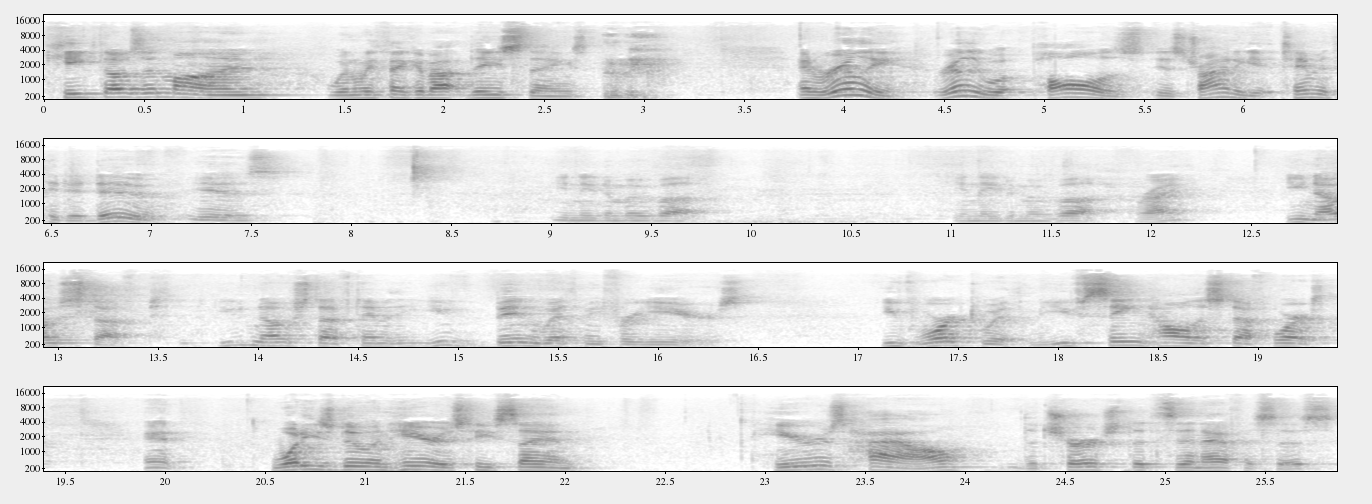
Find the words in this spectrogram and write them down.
Keep those in mind when we think about these things. and really, really what Paul is, is trying to get Timothy to do is you need to move up. You need to move up, right? You know stuff. You know stuff, Timothy. You've been with me for years. You've worked with me. You've seen how all this stuff works. And what he's doing here is he's saying, here's how the church that's in Ephesus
